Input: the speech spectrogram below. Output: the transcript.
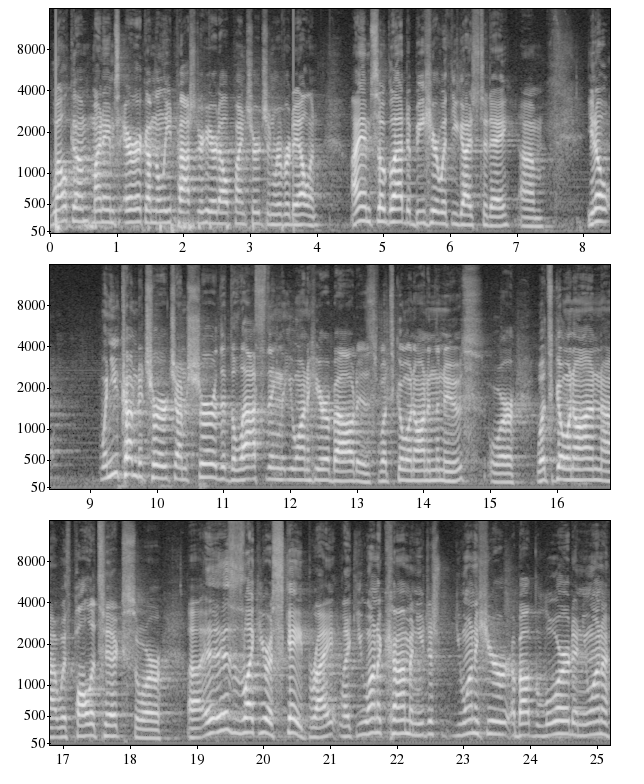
Welcome. My name's Eric. I'm the lead pastor here at Alpine Church in Riverdale, and I am so glad to be here with you guys today. Um, you know, when you come to church, I'm sure that the last thing that you want to hear about is what's going on in the news or what's going on uh, with politics or uh, this is like your escape, right? Like you want to come and you just you want to hear about the Lord and you want to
